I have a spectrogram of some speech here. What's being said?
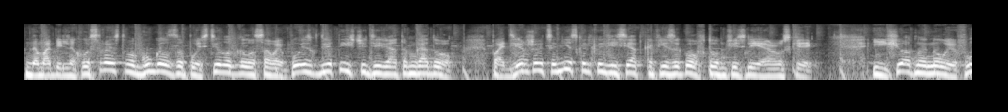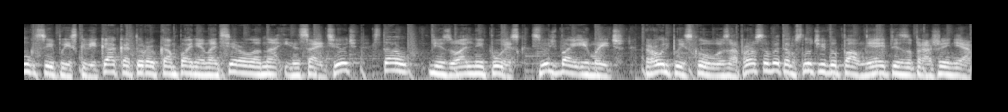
На мобильных устройствах Google запустила голосовой поиск в 2009 году. Поддерживается несколько десятков языков, в том числе и русский. И еще одной новой функцией поисковика, которую компания анонсировала на Inside Search, стал визуальный поиск Search by Image. Роль поискового запроса в этом случае выполняет изображение.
